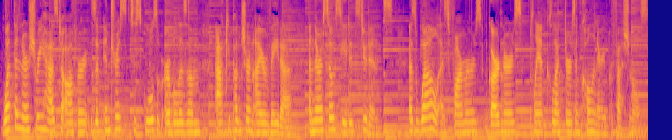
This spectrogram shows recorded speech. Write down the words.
What the nursery has to offer is of interest to schools of herbalism, acupuncture, and Ayurveda, and their associated students, as well as farmers, gardeners, plant collectors, and culinary professionals.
